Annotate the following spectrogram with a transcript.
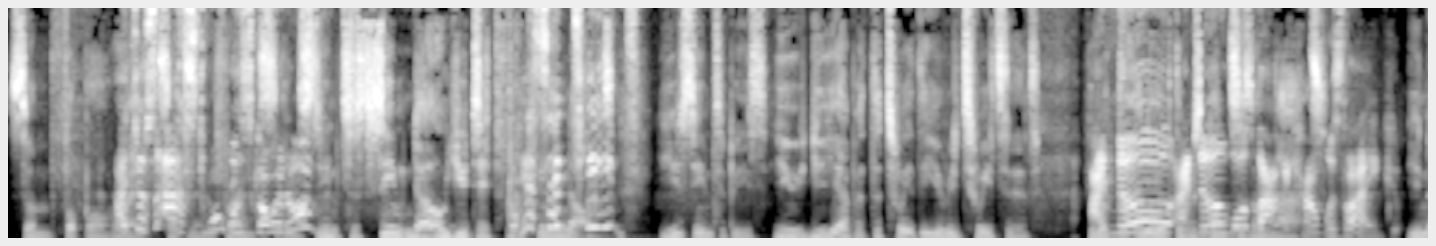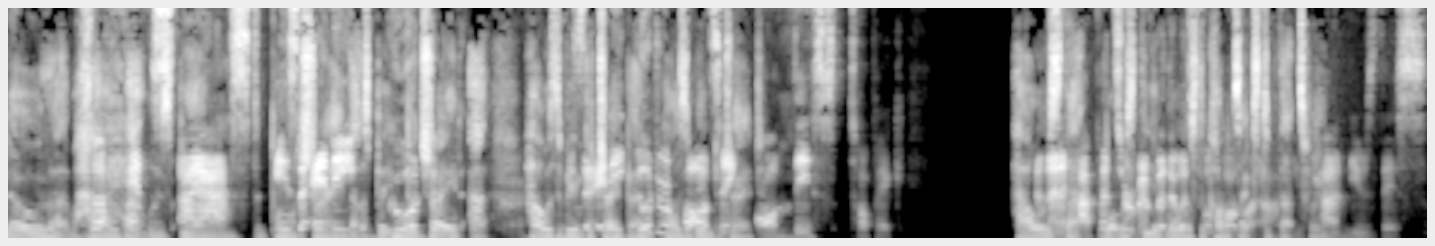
some football. I just asked what was France going and on. Seemed to seem no, you did fucking Yes, I not. did. You seem to be you you yeah, but the tweet that you retweeted. You I looked at any know, I know what on that, account was like. You know that how that hence was I asked, portrayed. is there any that was being good- portrayed. At, how was it being Is there any portrayed, Ben? good How was it being reporting portrayed? on this topic? How was I that? What to was the, what was was the context but, of that you tweet? can't use this.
